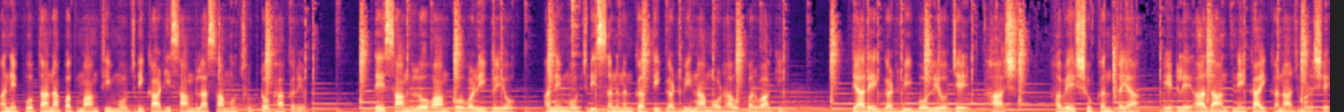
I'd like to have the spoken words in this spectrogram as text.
અને પોતાના પગ માંગથી મોજડી કાઢી સાંગલા સામો છૂટો ઘા કર્યો. તે સાંગલો વાંકો વળી ગયો અને મોજડી સનનન કરતી ગઢવીના મોઢા ઉપર વાગી. ત્યારે ગઢવી બોલ્યો જે, હાશ. હવે શુકન થયા, એટલે આ દાંતને કાંઈક અનાજ મળશે.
